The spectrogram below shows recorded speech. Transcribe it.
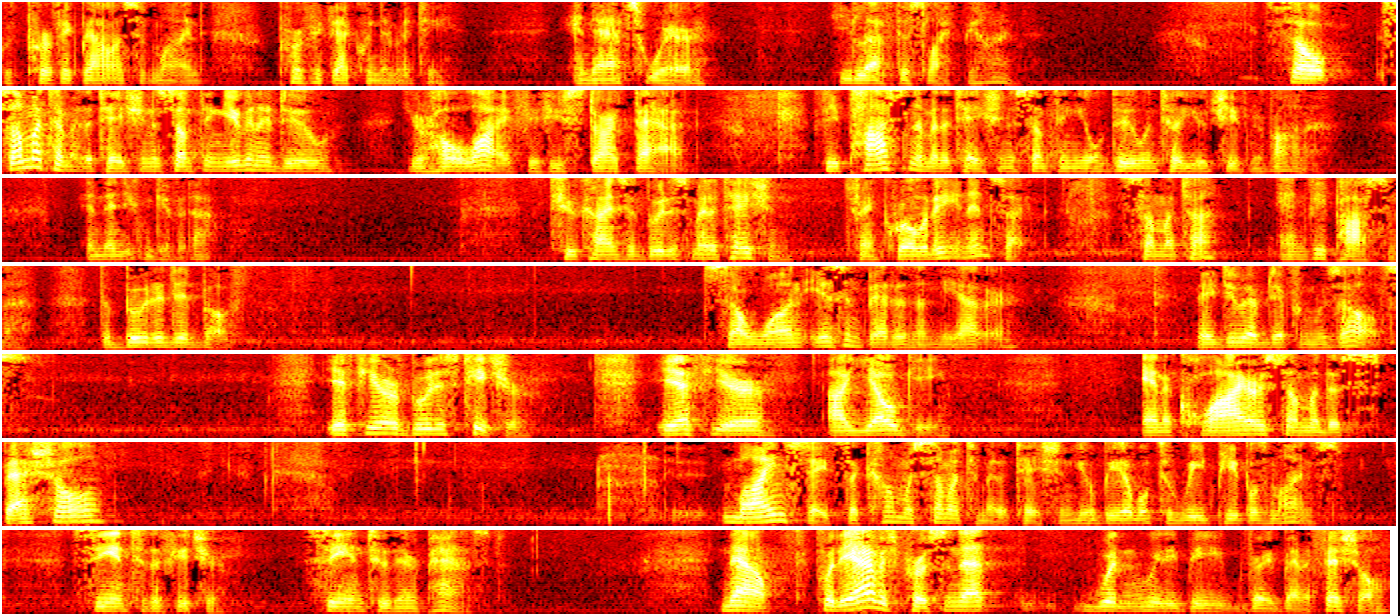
with perfect balance of mind, perfect equanimity. And that's where he left this life behind. So, samatha meditation is something you're going to do your whole life if you start that. Vipassana meditation is something you'll do until you achieve nirvana. And then you can give it up. Two kinds of Buddhist meditation tranquility and insight, samatha and vipassana. The Buddha did both. So one isn't better than the other. They do have different results. If you're a Buddhist teacher, if you're a yogi and acquire some of the special mind states that come with samatha meditation, you'll be able to read people's minds, see into the future, see into their past. Now, for the average person, that wouldn't really be very beneficial.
